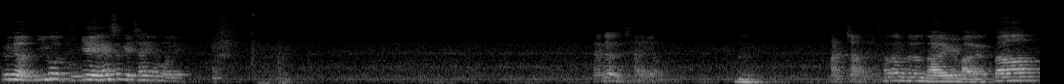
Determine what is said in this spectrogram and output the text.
그러면 이거 두 개의 해석의 차이는 뭐니? 해석 차이요 음. 맞지 않아요? 사람들은 나에게 말했다.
